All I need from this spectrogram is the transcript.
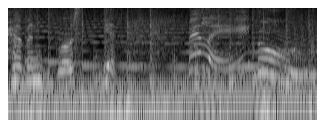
haven't burst yet. Billy! Moon!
